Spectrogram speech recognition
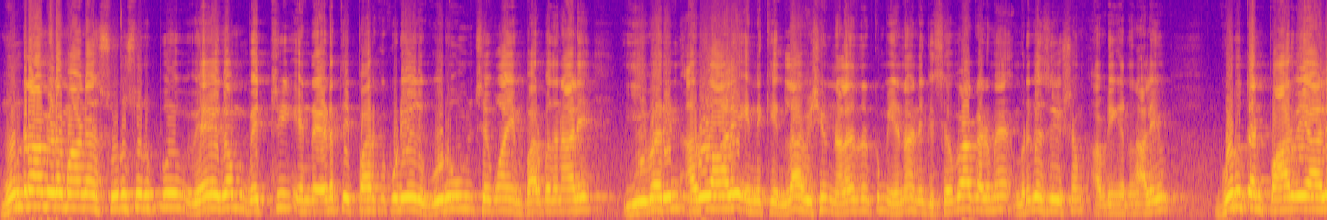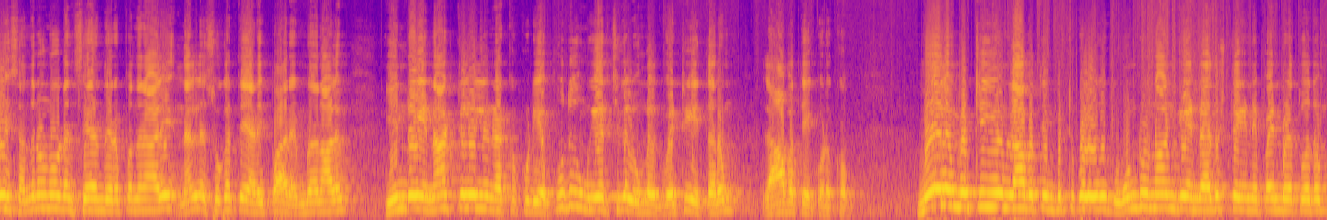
மூன்றாம் இடமான சுறுசுறுப்பு வேகம் வெற்றி என்ற இடத்தை பார்க்கக்கூடியது குருவும் செவ்வாயும் பார்ப்பதனாலே இவரின் அருளாலே இன்னைக்கு எல்லா விஷயம் நல்லதற்கும் ஏன்னா இன்றைக்கி செவ்வாய்க்கிழமை மிருகசீஷம் அப்படிங்கிறதுனாலையும் குரு தன் பார்வையாலே சந்திரனுடன் சேர்ந்து இருப்பதனாலே நல்ல சுகத்தை அளிப்பார் என்பதனாலும் இன்றைய நாட்களில் நடக்கக்கூடிய புது முயற்சிகள் உங்களுக்கு வெற்றியை தரும் லாபத்தை கொடுக்கும். மேலும் வெற்றியும் லாபத்தையும் பெற்றுக்கொள்வதற்கு ஒன்று நான்கு என்ற அதிர்ஷ்ட எண்ணை பயன்படுத்துவதும்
